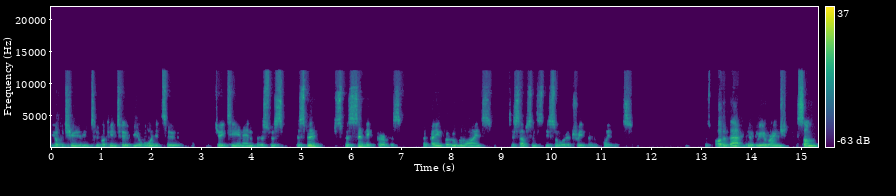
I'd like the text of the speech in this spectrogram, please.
the opportunity to look into be awarded to JTNN for the specific purpose of paying for Uber rides to substance disorder treatment appointments. As part of that, we arranged some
